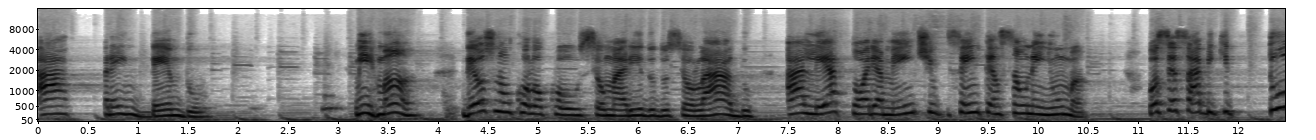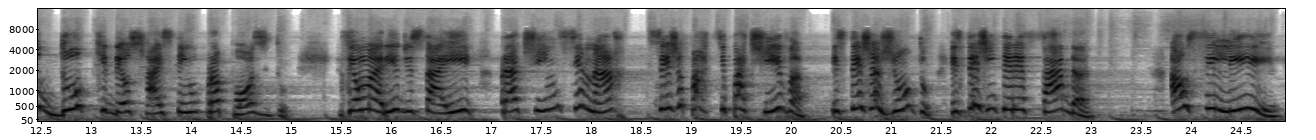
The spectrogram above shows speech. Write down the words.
aprendendo. Minha irmã, Deus não colocou o seu marido do seu lado aleatoriamente, sem intenção nenhuma. Você sabe que tudo que Deus faz tem um propósito. Seu marido está aí para te ensinar. Seja participativa, esteja junto, esteja interessada. Auxilie,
